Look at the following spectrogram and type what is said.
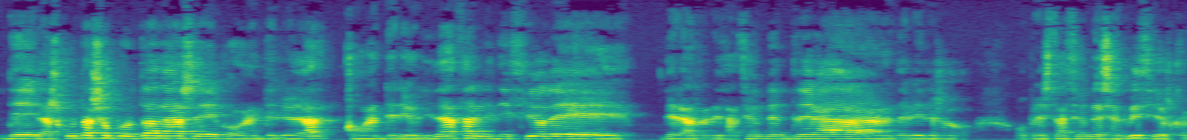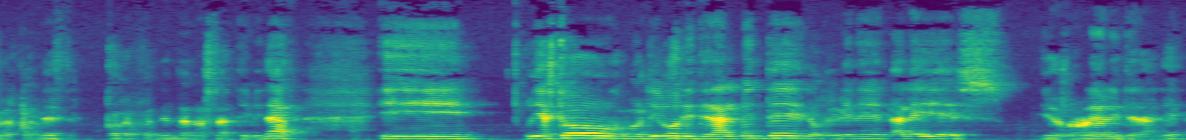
de las cuotas soportadas eh, con, anterioridad, con anterioridad al inicio de, la realización de entrega de bienes o, prestación de servicios correspondientes a nuestra actividad. Y, esto, como os digo, literalmente lo que viene en la ley es, y os lo leo literal, ¿eh?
